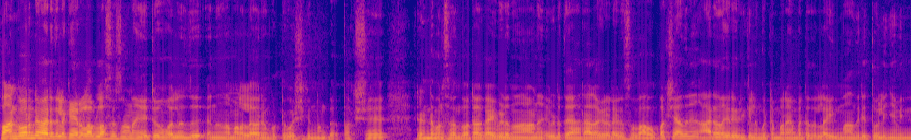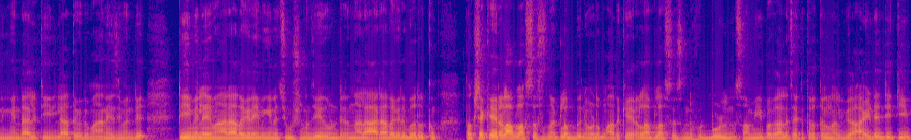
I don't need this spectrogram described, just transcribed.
ഫാൻബോറിന്റെ കാര്യത്തിൽ കേരള ബ്ലാസ്റ്റേഴ്സ് ആണ് ഏറ്റവും വലുത് എന്ന് നമ്മളെല്ലാവരും കുട്ടിഘോഷിക്കുന്നുണ്ട്. പക്ഷേ രണ്ട് മത്സരം തോറ്റാൽ കൈവിടുന്നതാണ് ഇവിടുത്തെ ആരാധകരുടെ ഒരു സ്വഭാവം. പക്ഷേ അതിന് ആരാധകരെ ഒരിക്കലും കുറ്റം പറയാൻ പറ്റത്തില്ല. ഇമാതിരി തൊലിഞ്ഞ വിന്നിങ് മെന്റാലിറ്റി ഇല്ലാത്ത ഒരു മാനേജ്മെന്റ് ടീമിലെയും ആരാധകരെയും ഇങ്ങനെ ചൂഷണം ചെയ്തുകൊണ്ടിരുന്നാൽ ആരാധകർ വെറുക്കും. പക്ഷേ കേരള ബ്ലാസ്റ്റേഴ്സ് എന്ന ക്ലബിനോടും അത് കേരള ബ്ലാസ്റ്റേഴ്സിന്റെ ഫുട്ബോളിന് സമീപകാല ചരിത്രത്തിൽ നൽകിയ ഐഡന്റിറ്റിയും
